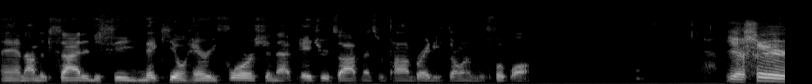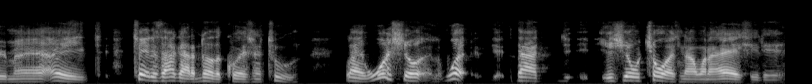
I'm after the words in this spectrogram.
and I'm excited to see N'Keal Harry flourish in that Patriots offense with Tom Brady throwing him the football. Yes, sir, man. Hey, check this. I got another question too. Like, what's your what? That it's your choice now. When I ask you this,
